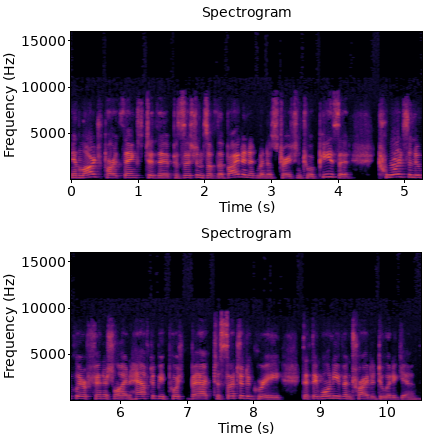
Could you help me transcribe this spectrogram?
in large part thanks to the positions of the Biden administration to appease it, towards the nuclear finish line, have to be pushed back to such a degree that they won't even try to do it again.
